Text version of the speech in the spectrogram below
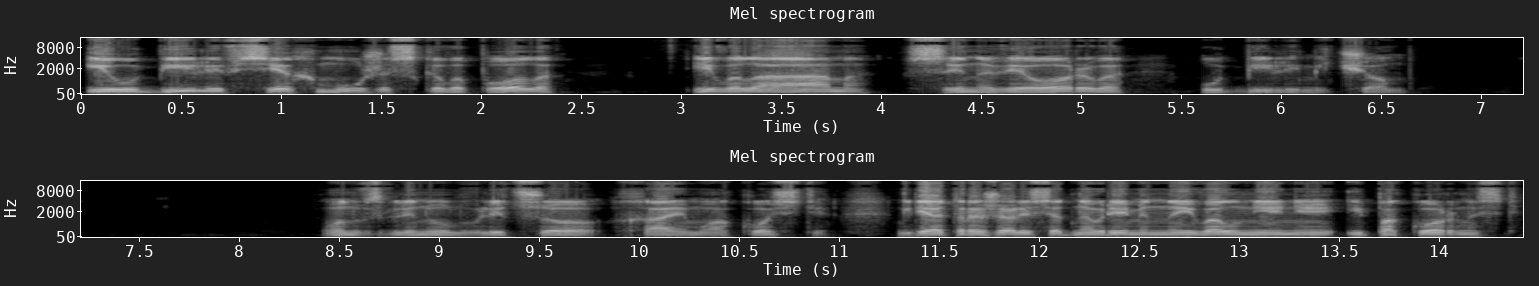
и убили всех мужеского пола, и Валаама, сына Веорова, убили мечом. Он взглянул в лицо Хайму Акости, где отражались одновременно и волнение, и покорность,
